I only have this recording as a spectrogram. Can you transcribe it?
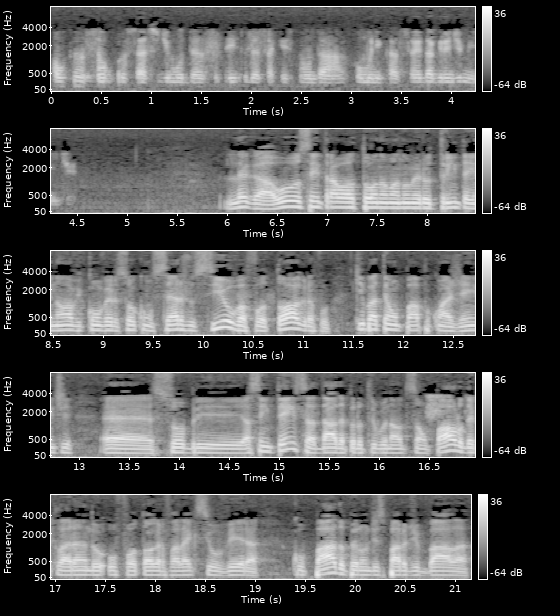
alcançar um processo de mudança dentro dessa questão da comunicação e da grande mídia. Legal. O Central Autônoma número 39 conversou com Sérgio Silva, fotógrafo, que bateu um papo com a gente é, sobre a sentença dada pelo Tribunal de São Paulo, declarando o fotógrafo Alex Silveira culpado por um disparo de bala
